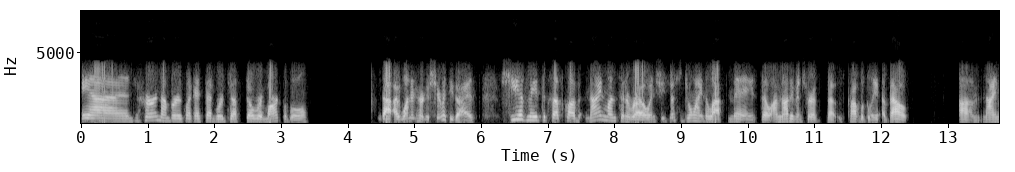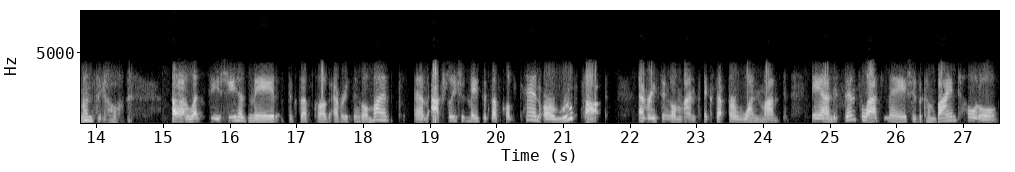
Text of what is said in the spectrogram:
and her numbers, like I said, were just so remarkable that I wanted her to share with you guys. She has made Success Club nine months in a row, and she just joined last May. So I'm not even sure if that was probably about um, nine months ago. Uh, let's see. She has made Success Club every single month. Um, actually, she's made Success Club 10 or Rooftop every single month except for one month. And since last May, she's a combined total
